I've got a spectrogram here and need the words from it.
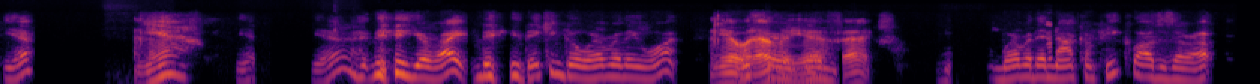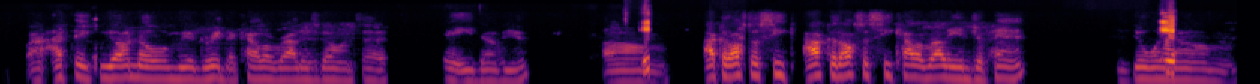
Yeah. Yeah. Yeah. Yeah. You're right. They, they can go wherever they want. Yeah, whatever. Yeah, facts. Wherever their non compete clauses are up, I think we all know we agreed that Kyle O'Reilly is going to AEW. Um, I could also see I could also see Kyle O'Reilly in Japan doing yeah. um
